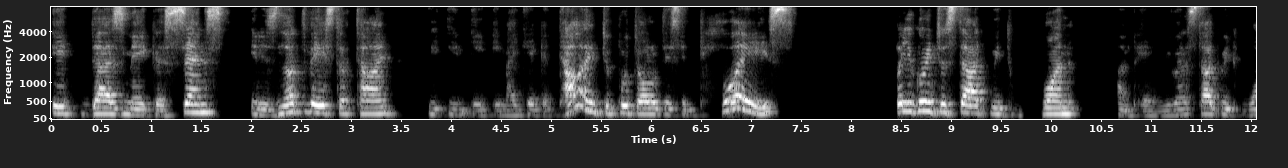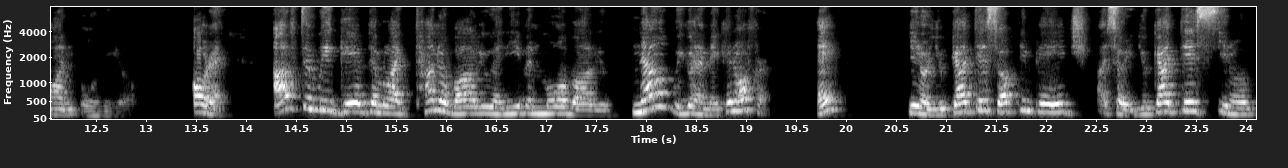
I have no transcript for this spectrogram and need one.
It does make a sense. It is not waste of time. It, it, it might take a time to put all of this in place, but you're going to start with one campaign. You're going to start with one OVO. All right. After we gave them like ton of value and even more value, now we're going to make an offer. Okay you know, you got this opt-in page. Uh, sorry, you got this, you know,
